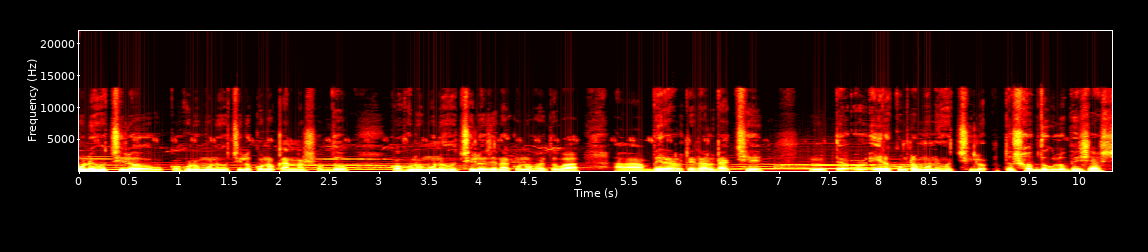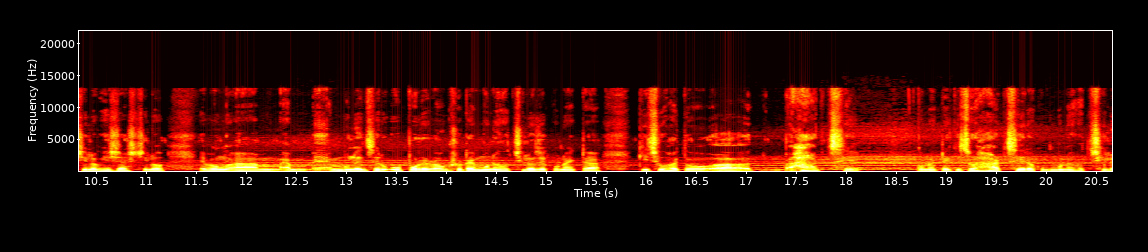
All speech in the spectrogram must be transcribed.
মনে হচ্ছিল, কখনো মনে হচ্ছিল কোনো কান্নার শব্দ, কখনো মনে হচ্ছিল যে না কোনো হয়তো বা বেড়াল টেরাল ডাকছে এরকমটা মনে হচ্ছিল। তো শব্দগুলো ভেসে আসছিল ভেসে আসছিল এবং অ্যাম্বুলেন্সের উপরের অংশটায় মনে হচ্ছিল যে কোনো একটা কিছু হয়তো হাঁটছে কোনো একটা কিছু হাঁটছে এরকম মনে হচ্ছিল,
